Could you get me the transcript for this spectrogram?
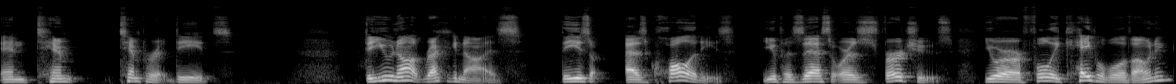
and tem- temperate deeds. Do you not recognize these as qualities you possess or as virtues you are fully capable of owning?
